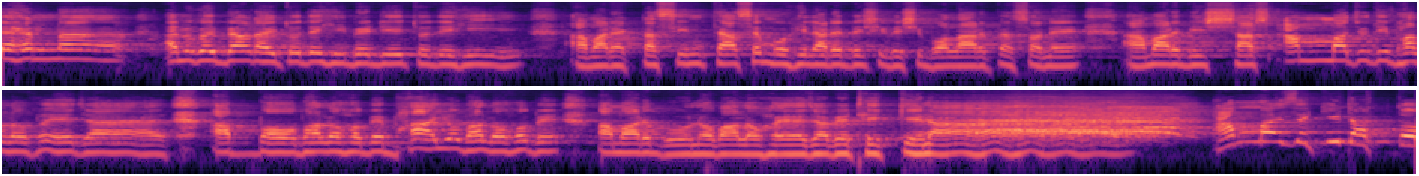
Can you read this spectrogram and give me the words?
দেখেন না? আমি কই, বেড়াই তো দেখি, বেডিয়েই তো দেখি। আমার একটা চিন্তা আছে মহিলারে বেশি বেশি বলার পেছনে। আমার বিশ্বাস, আম্মা যদি ভালো হয়ে যায়, আব্বাও ভালো হবে, ভাইও ভালো হবে, আমার বোনও ভালো হয়ে যাবে, ঠিক কিনা আম্মাই যে কি ডাকতো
